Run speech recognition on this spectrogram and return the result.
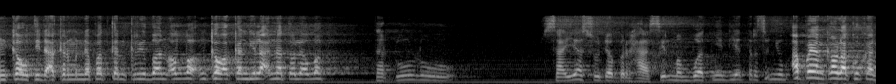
engkau tidak akan mendapatkan keridhaan Allah, engkau akan dilaknat oleh Allah. Tar dulu. Saya sudah berhasil membuatnya dia tersenyum. Apa yang kau lakukan?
